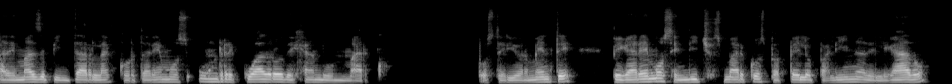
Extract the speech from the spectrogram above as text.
Además de pintarla, cortaremos un recuadro dejando un marco. Posteriormente, pegaremos en dichos marcos papel opalina delgado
